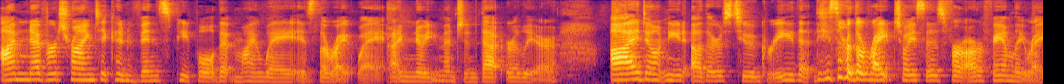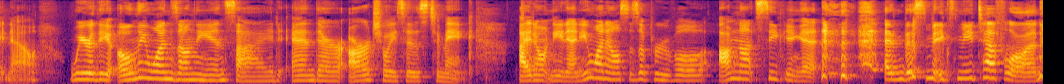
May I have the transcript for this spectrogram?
I'm never trying to convince people that my way is the right way. I know you mentioned that earlier. I don't need others to agree that these are the right choices for our family right now. We're the only ones on the inside, and there are choices to make. I don't need anyone else's approval. I'm not seeking it. and this makes me Teflon.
